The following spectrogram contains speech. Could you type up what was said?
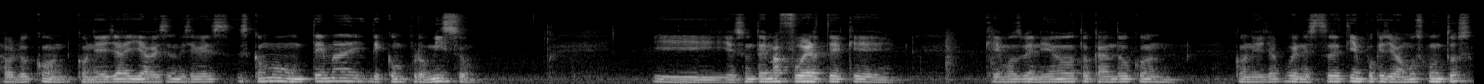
hablo con, con, ella y a veces me dice, es, es como un tema de, compromiso. Y es un tema fuerte que, que hemos venido tocando con, con ella pues, en este tiempo que llevamos juntos.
